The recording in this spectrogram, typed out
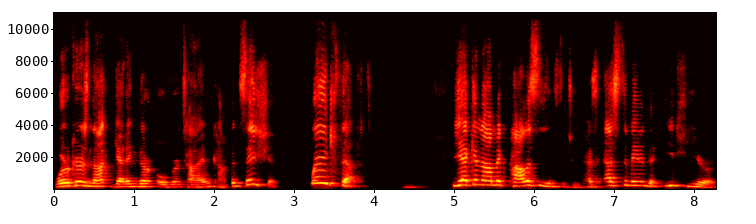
Workers not getting their overtime compensation, wage theft. The Economic Policy Institute has estimated that each year,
